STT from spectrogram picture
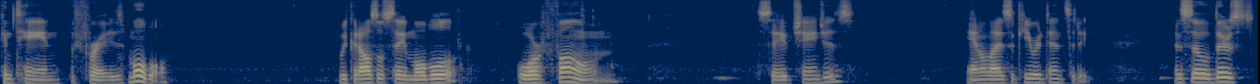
contain the phrase mobile. We could also say mobile or phone. Save changes, analyze the keyword density. And so there's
